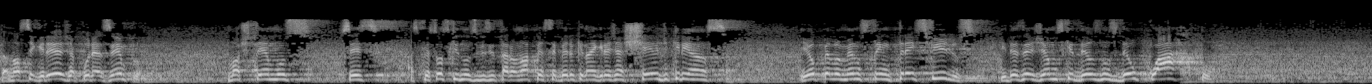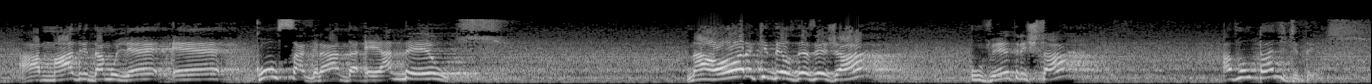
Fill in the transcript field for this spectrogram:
Na nossa igreja, por exemplo, nós temos, vocês, as pessoas que nos visitaram lá perceberam que na igreja é cheio de criança. Eu, pelo menos, tenho três filhos e desejamos que Deus nos dê o quarto. A madre da mulher é consagrada, é a Deus. Na hora que Deus desejar, o ventre está à vontade de Deus.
